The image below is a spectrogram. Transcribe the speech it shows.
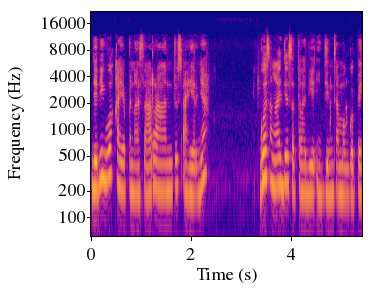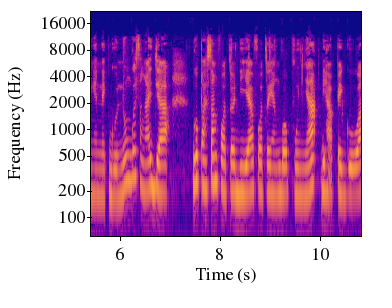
Jadi gue kayak penasaran, terus akhirnya gue sengaja setelah dia izin sama gue pengen naik gunung, gue sengaja gue pasang foto dia, foto yang gue punya di HP gue,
